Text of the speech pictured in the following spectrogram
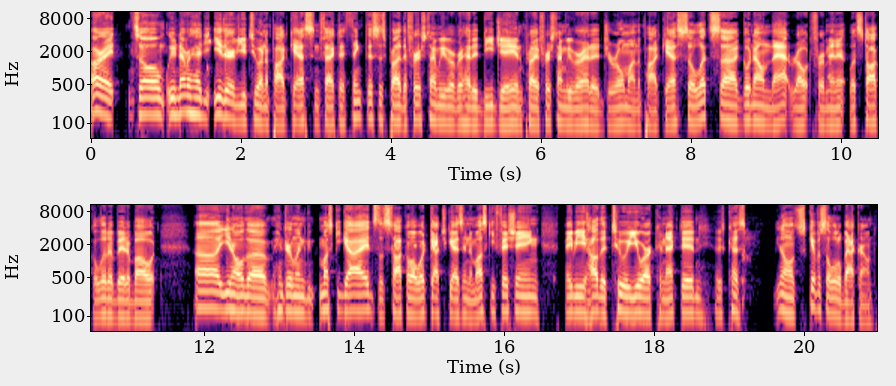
All right. So we've never had either of you two on a podcast. In fact, I think this is probably the first time we've ever had a DJ and probably the first time we've ever had a Jerome on the podcast. So let's uh, go down that route for a minute. Let's talk a little bit about uh, you know, the Hinterland Musky Guides. Let's talk about what got you guys into muskie fishing, maybe how the two of you are connected. Because, you know, let's give us a little background.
